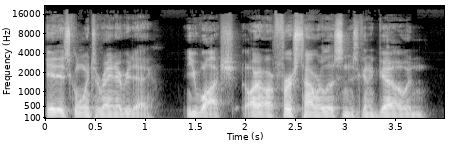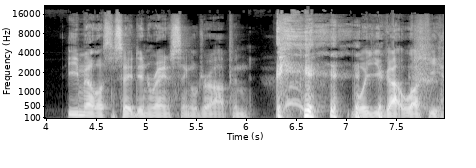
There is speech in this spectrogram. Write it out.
it is going to rain every day. You watch. Our, our first timer listener is going to go and email us and say it didn't rain a single drop. And Boy, you got lucky.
